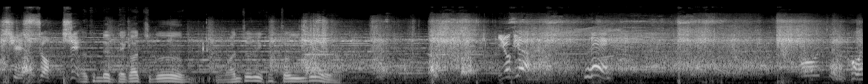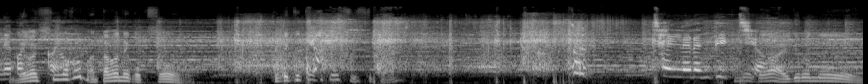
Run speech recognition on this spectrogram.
뭐질수 없지. 아 근데 내가 지금 완전히 걱정인 게 여기야. 네. 모두 보내버릴 내가 거야. 힐러가 마땅한 애가 없어 근데 끝까지 깰 수 있을까? 찬란한 근데. 내가 알기로는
